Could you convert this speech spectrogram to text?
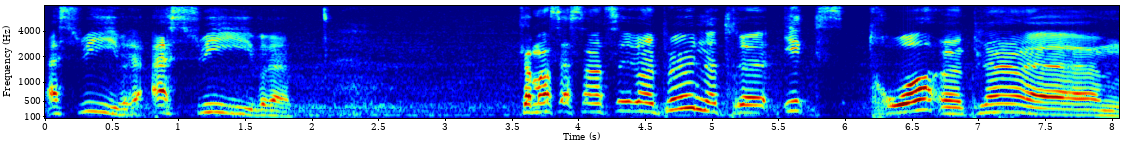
À suivre, à suivre. Commence à sentir un peu notre X3, un plan... Euh,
